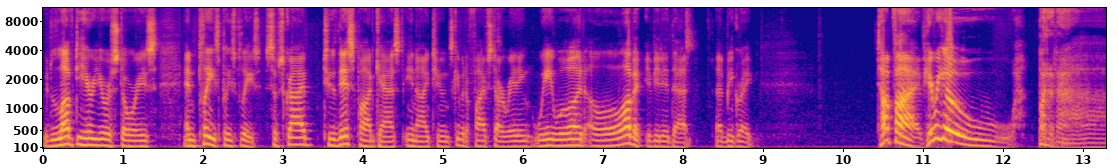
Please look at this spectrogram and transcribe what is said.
We'd love to hear your stories, and please, please, please subscribe to this podcast in iTunes. Give it a five star rating. We would love it if you did that. That'd be great. Top five. Here we go. Ba-da-da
